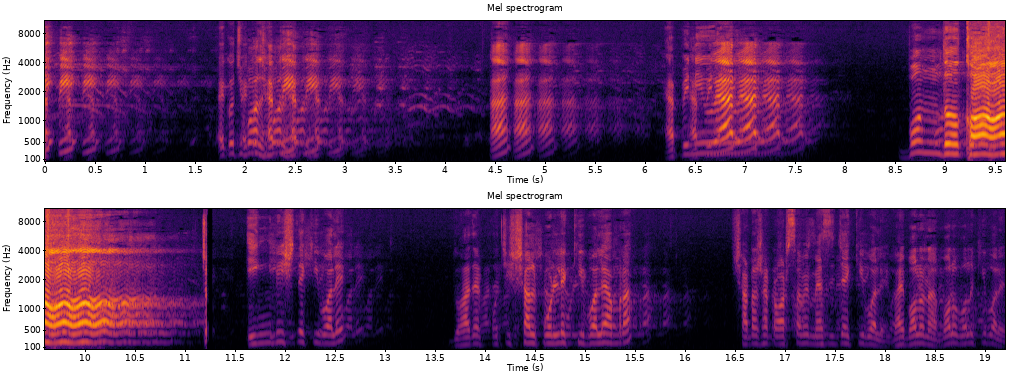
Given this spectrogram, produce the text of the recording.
হ্যাপি এই কিছু বল হ্যাপি হ্যাঁ হ্যাপি নিউ ইয়ার বন্ধ কর। ইংলিশে কি বলে? দু হাজার পঁচিশ সাল পড়লে কি বলে আমরা? সাটা সাটা হোয়াটসঅ্যাপে মেসেজ যায় কি বলে? ভাই বলো না বলো বলো কি বলে?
